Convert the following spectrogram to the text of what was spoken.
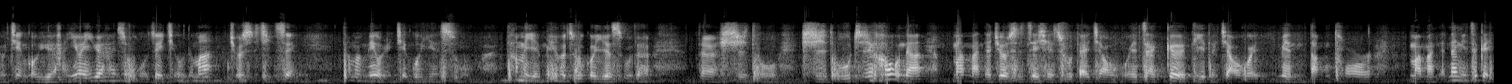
有见过约翰，因为约翰是活最久的嘛，九十几岁。他们没有人见过耶稣，他们也没有做过耶稣的的使徒。使徒之后呢，慢慢的就是这些初代教会在各地的教会里面当头儿，慢慢的，那你这个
